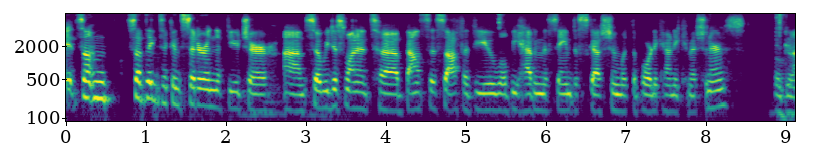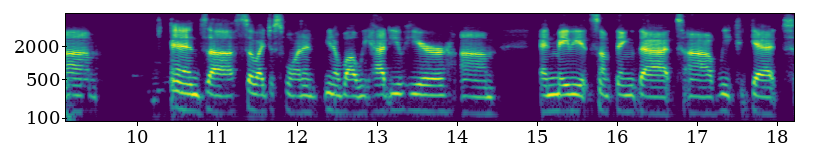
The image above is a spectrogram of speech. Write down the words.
It's something something to consider in the future. Um, so we just wanted to bounce this off of you. We'll be having the same discussion with the Board of County Commissioners. Okay. Um, and uh, so I just wanted, you know, while we had you here, um, and maybe it's something that uh, we could get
